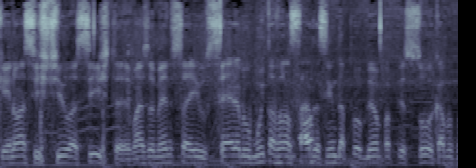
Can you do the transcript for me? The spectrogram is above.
quem não assistiu, assista. É mais ou menos isso aí. O cérebro muito avançado assim dá problema pra pessoa, acaba.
